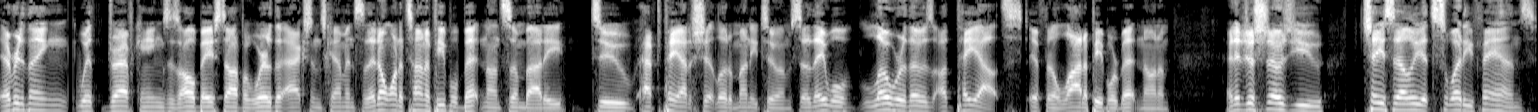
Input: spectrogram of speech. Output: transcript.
Everything with DraftKings is all based off of where the action's coming. So they don't want a ton of people betting on somebody to have to pay out a shitload of money to them. So they will lower those uh, payouts if a lot of people are betting on them. And it just shows you Chase Elliott sweaty fans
